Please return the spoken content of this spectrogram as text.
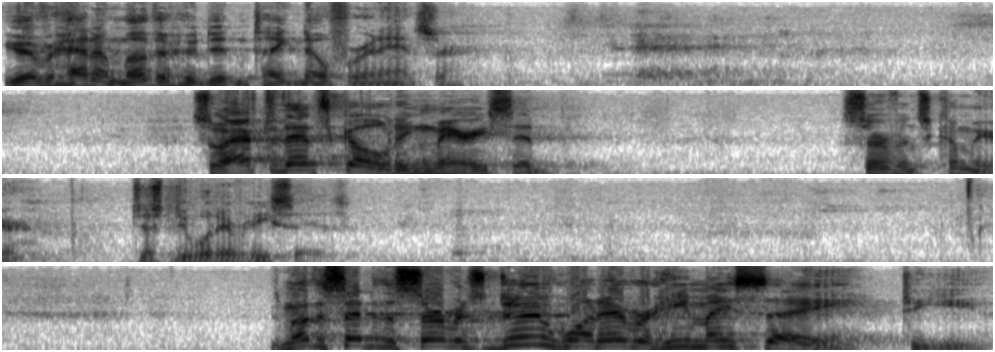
You ever had a mother who didn't take no for an answer? So after that scolding, Mary said, Servants, come here. Just do whatever he says. His mother said to the servants, Do whatever he may say to you.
